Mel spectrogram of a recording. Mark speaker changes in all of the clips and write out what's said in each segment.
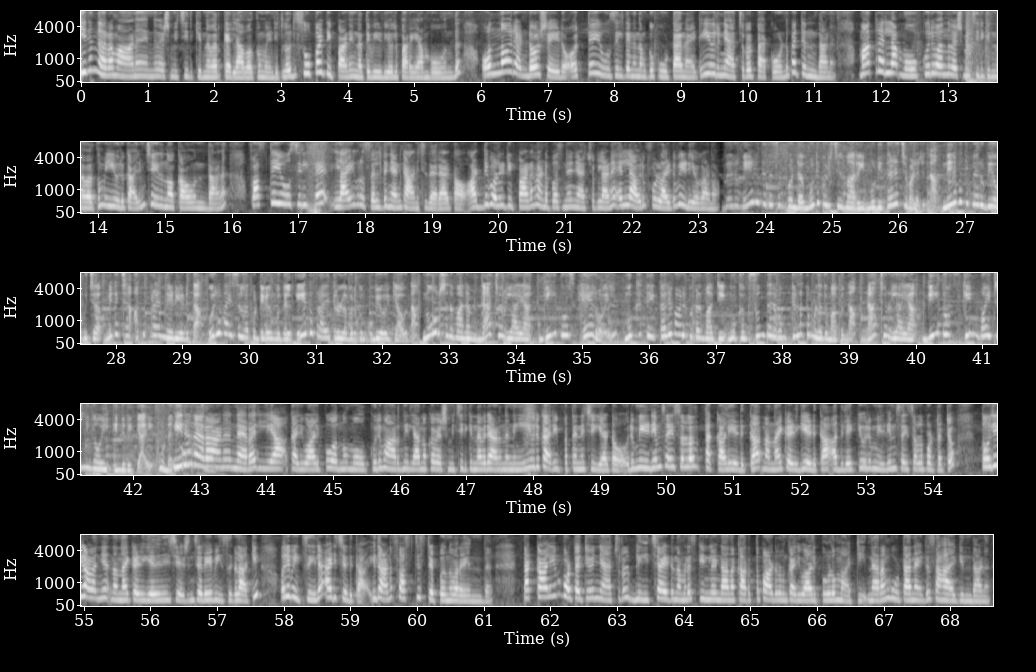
Speaker 1: ഇരുനിറമാണ് എന്ന് വിഷമിച്ചിരിക്കുന്നവർക്ക് എല്ലാവർക്കും വേണ്ടിയിട്ടുള്ള ഒരു സൂപ്പർ ടിപ്പാണ് ഇന്നത്തെ വീഡിയോയിൽ പറയാൻ പോകുന്നത്. ഒന്നോ രണ്ടോ ഷെയ്ഡോ ഒറ്റ യൂസിൽ തന്നെ നമുക്ക് കൂട്ടാനായിട്ട് ഈ ഒരു നാച്ചുറൽ പാക്ക് കൊണ്ട് പറ്റുന്നതാണ്. മാത്രമല്ല മൂക്കുരു വന്ന് വിഷമിച്ചിരിക്കുന്നവർക്കും ഈ ഒരു കാര്യം ചെയ്തു നോക്കാവുന്നതാണ്. ഫസ്റ്റ് യൂസിലത്തെ ലൈവ് റിസൾട്ട് ഞാൻ കാണിച്ചു തരാം കേട്ടോ. അടിപൊളി ടിപ്പാണ്. ഹൺഡ്രഡ് പെർസെന്റ് നാച്ചുറലാണ് എല്ലാവരും ഫുള്ളായിട്ട് വീഡിയോ കാണാം.
Speaker 2: വെറും ഏഴ് ദിവസം കൊണ്ട് മുടി കൊഴിച്ചിൽ മാറി മുടി തഴച്ചു വളരുന്ന നിരവധി പേർ ഉപയോഗിച്ച് മികച്ച അഭിപ്രായം നേടിയെടുത്ത ഒരു വയസ്സുള്ള കുട്ടികൾ മുതൽ ഏത് പ്രായത്തിലുള്ളവർക്കും ഉപയോഗിക്കാവുന്ന നൂറ് ശതമാനം നാച്ചുറലായ ഗീതൂസ് ഹെയർ ഓയിൽ. മുഖത്തെ കരുവാളിപ്പുകൾ മാറ്റി മുഖം സുന്ദരവും തിളക്കമുള്ളതുമാക്കുന്ന നാച്ചുറലായ ഗീതൂസ് സ്കിൻ വൈറ്റനിങ് ഓയിൽ എന്നിവയ്ക്കായി ഉടൻ
Speaker 1: ഇരുനിറാണ് നിറമില്ല കരുവാളിപ്പ് വന്നു മൂക്കുരു മാറുന്നില്ല എന്നൊക്കെ വിഷമിച്ചിരിക്കുന്നവരാണെന്നുണ്ടെങ്കിൽ ഈ ഒരു കാര്യം ഇപ്പം തന്നെ ചെയ്യാട്ടോ ഒരു മീഡിയം സൈസുള്ള തക്കാളി എടുക്കുക നന്നായി കഴുകി എടുക്കുക. അതിലേക്ക് ഒരു മീഡിയം സൈസുള്ള പൊട്ടറ്റോ തൊലി കളഞ്ഞ് നന്നായി കഴുകിയതിന് ശേഷം ചെറിയ പീസുകളാക്കി ഒരു മിക്സിയിൽ അടിച്ചെടുക്കുക. ഇതാണ് ഫസ്റ്റ് സ്റ്റെപ്പ് എന്ന് പറയുന്നത്. തക്കാളിയും പൊട്ടറ്റോയും നാച്ചുറൽ ബ്ലീച്ചായിട്ട് നമ്മുടെ സ്കിന്നിലുണ്ടാകുന്ന കറുത്ത പാടുകളും കരിവാളിപ്പുകളും മാറ്റി നിറം കൂട്ടാനായിട്ട് സഹായിക്കുന്നതാണ്.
